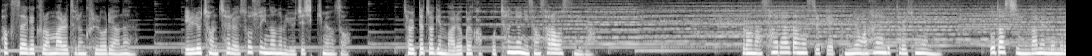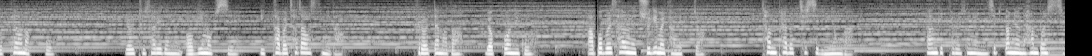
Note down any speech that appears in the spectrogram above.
팍스에게 그런 말을 들은 글로리아는 인류 전체를 소수 인원으로 유지시키면서 절대적인 마력을 갖고 천년 이상 살아왔습니다. 그러나 살해당했을 게 분명한 하얀 깃털의 소녀는 또다시 인간의 몸으로 태어났고 12살이 되면 어김없이 이 탑을 찾아왔습니다. 그럴 때마다 몇 번이고 마법을 사용해 죽임을 당했죠. 1872년간 하얀 깃털의 소녀는 13년에 한 번씩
